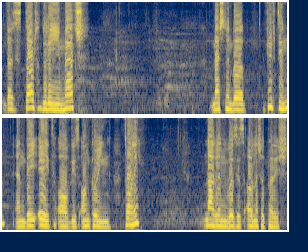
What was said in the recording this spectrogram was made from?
The start to the match match number 15 and day 8 of this ongoing tourney. Nagaland versus Arunachal Pradesh.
